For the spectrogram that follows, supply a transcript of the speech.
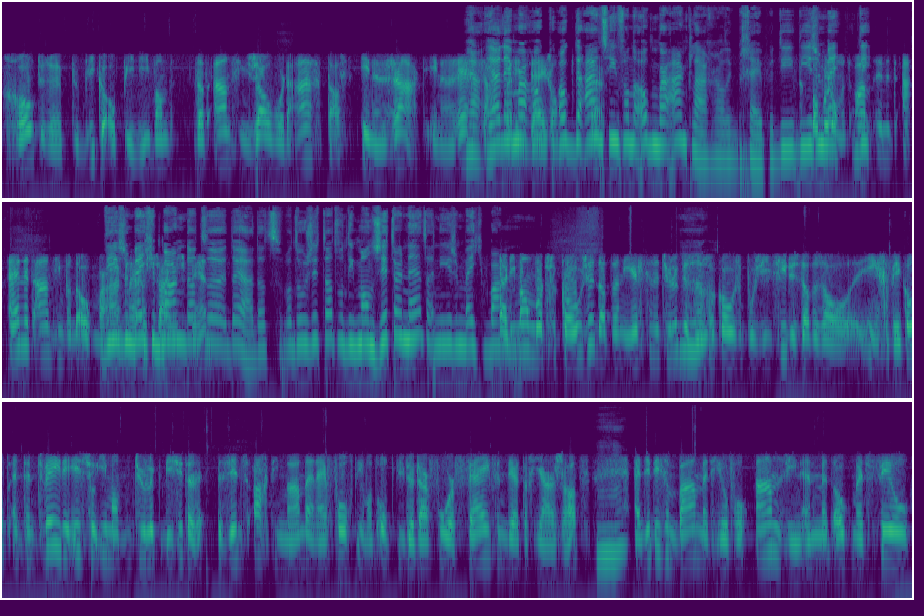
grotere publieke opinie. Want dat aanzien zou worden aangetast in een zaak, in een rechtszaak. Ja, ja nee, maar ook, ook, de aanzien van de openbaar aanklager had ik begrepen. Die, die is een het, die, en, het, en het aanzien van de openbaar die is een beetje bang dat, uh, ja, dat... Want hoe zit dat? Want die man zit er net en die is een beetje bang... Ja, die man wordt gekozen, dat ten eerste natuurlijk. Dat is een gekozen positie, dus dat is al ingewikkeld. En ten tweede is zo iemand natuurlijk, die zit er sinds 18 maanden... en hij volgt iemand op die er daarvoor 35 jaar zat. Mhm. Mm -hmm. En dit is een baan met heel veel aanzien en met, ook met veel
